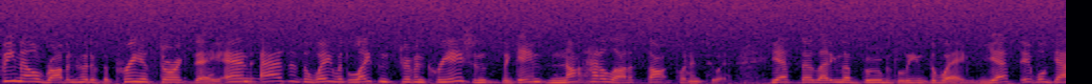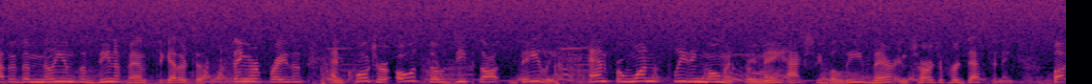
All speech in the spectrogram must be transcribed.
female Robin Hood of the prehistoric day, and as is the way with license-driven creations, the game's not had a lot of thought put into it. Yes, they're letting the boobs lead the way. Yes, it will gather the millions of Xena fans together to sing her praises and quote her oh-so-deep thoughts daily. And for one fleeting moment, they may actually believe they're in charge of her destiny. But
